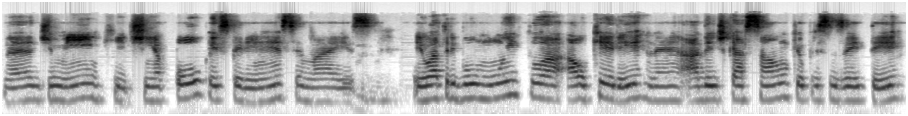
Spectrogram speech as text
né, de mim que tinha pouca experiência, mas uhum. eu atribuo muito a, ao querer, né, à dedicação que eu precisei ter.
